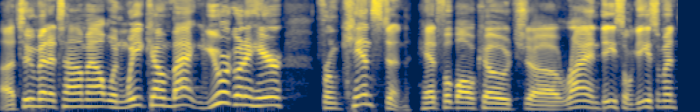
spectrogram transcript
A two minute timeout. When we come back, you are going to hear from Kinston head football coach uh, Ryan Diesel Gieselman.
